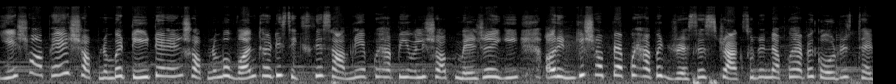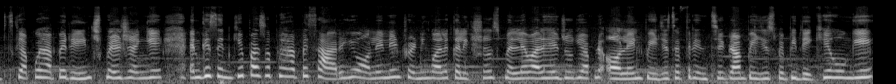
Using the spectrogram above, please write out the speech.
ये शॉप है shop number T ten and shop number one thirty six के सामने आपको यहाँ पे ये वाली शॉप मिल जाएगी। और इनकी शॉप पे आपको यहाँ पे ड्रेसेस ट्रैक सूट एंड आपको यहाँ पे कोड सेट्स के आपको यहाँ पे रेंज मिल जाएँगे। एंड किस इनके पास आपको यहाँ पे सारे ही ऑनलाइन एंड ट्रेनिंग वाले कलेक्शंस मिलने वाले हैं, जो कि आपने ऑनलाइन पेजेस या फिर इंस्टाग्राम पेजेस पर भी देखे होंगे।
